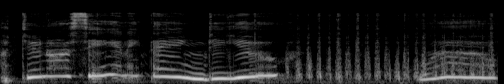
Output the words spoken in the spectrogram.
I do not see anything. Do you? Wow.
